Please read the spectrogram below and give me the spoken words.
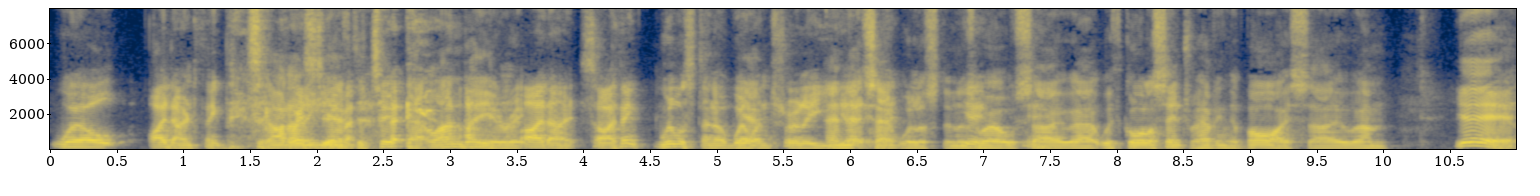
Well, I don't think there's a I don't think you have to tip that one, do you, Rick? I don't. So I think Willaston are well Yeah. and truly, and yeah, that's at Willaston as yeah, well. So uh, with Gawler Central having the bye, so um, yeah,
